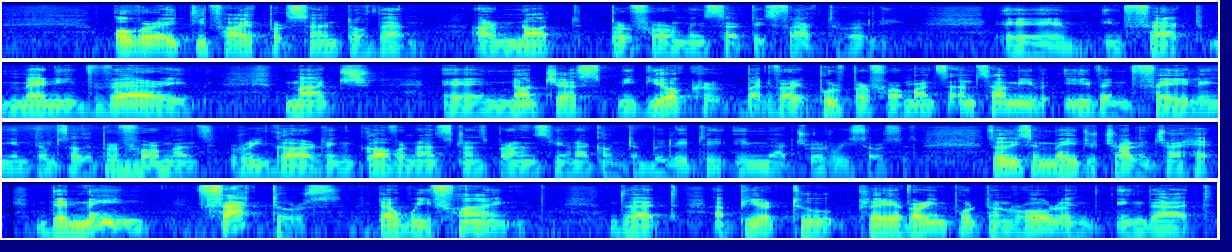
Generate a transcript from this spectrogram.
over 85% of them are not performing satisfactorily. Uh, in fact, many very much uh, not just mediocre, but very poor performance, and some ev even failing in terms of the mm-hmm. performance mm -hmm. regarding governance, transparency, and accountability in natural resources. So this is a major challenge ahead. The main factors that we find that appear to play a very important role in, in that,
